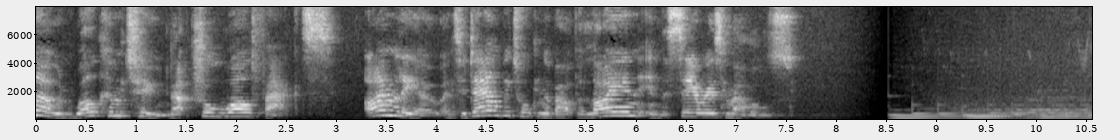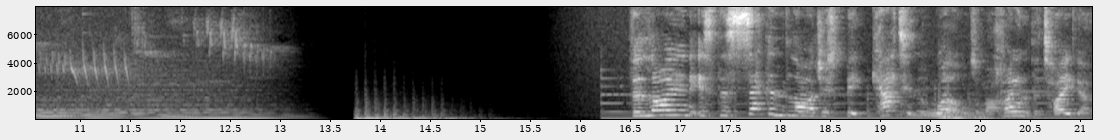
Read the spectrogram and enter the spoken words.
Hello and welcome to Natural World Facts. I'm Leo and today I'll be talking about the lion in the series Mammals. The lion is the second largest big cat in the world, behind the tiger.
